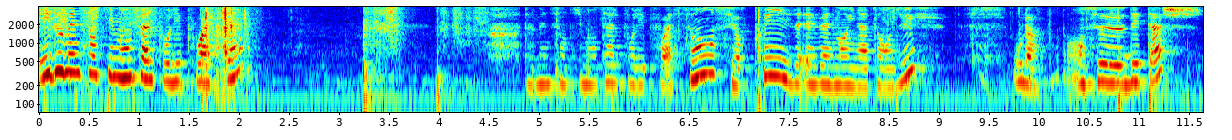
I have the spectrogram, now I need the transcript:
Et domaine sentimental pour les poissons. Domaine sentimental pour les poissons. Surprise, événement inattendu. Oula, on se détache.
